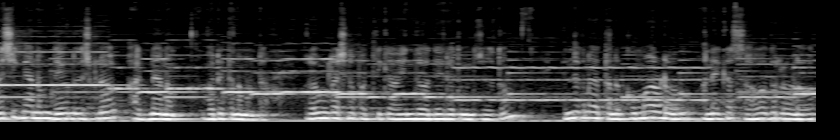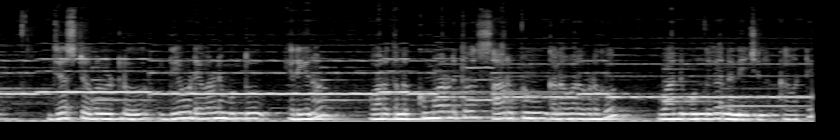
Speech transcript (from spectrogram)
మనిషి జ్ఞానం దేవుని దృష్టిలో అజ్ఞానం వరితనం అంట రోమ్ రాసిన పత్రిక ఎనిమిదో అధ్యాయం ఇరవై తొమ్మిది చూద్దాం. ఎందుకనగా తన కుమారుడు అనేక సహోదరులలో జ్యేష్ఠ ఉన్నట్లు దేవుడు ఎవరిని ముందు ఎరిగినా వారు తన కుమారునితో సారూప్యం గలవారొకడుకు వారిని ముందుగా నిర్ణయించారు కాబట్టి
